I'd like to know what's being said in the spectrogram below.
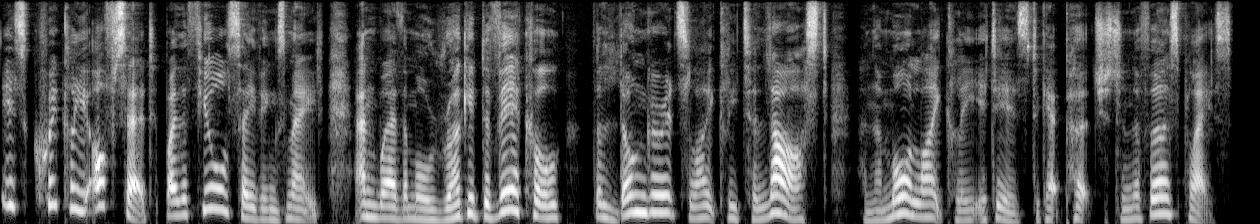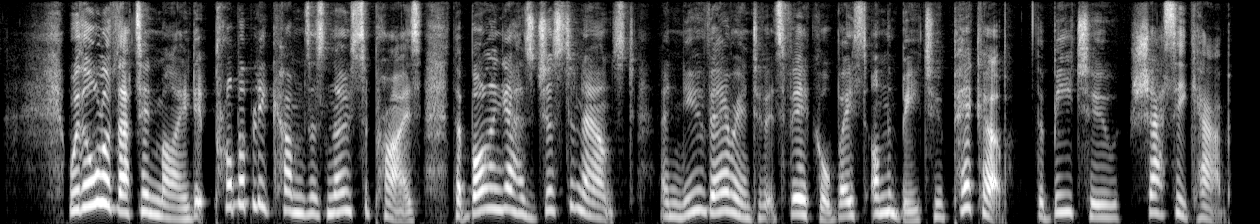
is quickly offset by the fuel savings made, and where the more rugged the vehicle, the longer it's likely to last, and the more likely it is to get purchased in the first place. With all of that in mind, it probably comes as no surprise that Bollinger has just announced a new variant of its vehicle based on the B2 pickup the B2 chassis cab.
